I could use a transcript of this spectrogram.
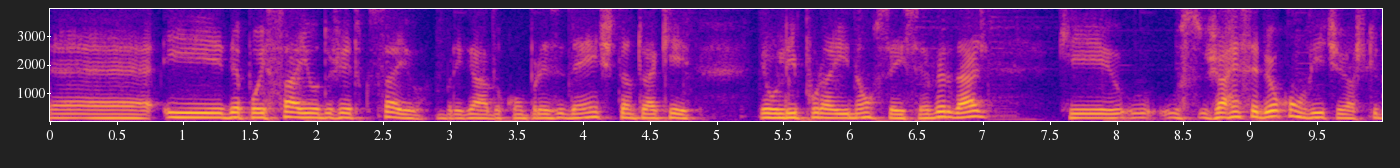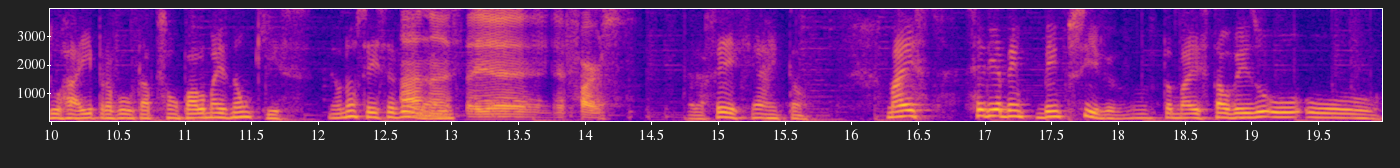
É, e depois saiu do jeito que saiu, brigado com o presidente. Tanto é que eu li por aí, não sei se é verdade, que o, o, já recebeu o convite, acho que do Raí, para voltar para São Paulo, mas não quis. Eu não sei se é verdade. Ah, não, isso aí é, é farsa. Era fake? Ah, então. Mas seria bem, bem possível. Mas talvez o, o,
